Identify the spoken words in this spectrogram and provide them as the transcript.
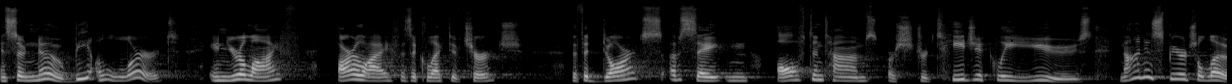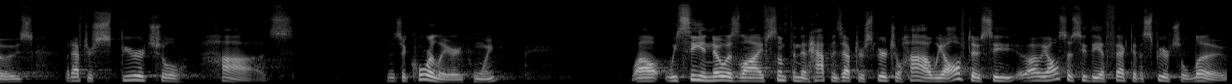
And so, no, be alert in your life, our life as a collective church that the darts of Satan oftentimes are strategically used, not in spiritual lows, but after spiritual highs. There's a corollary point. While we see in Noah's life something that happens after a spiritual high, we also see, uh, we also see the effect of a spiritual low.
